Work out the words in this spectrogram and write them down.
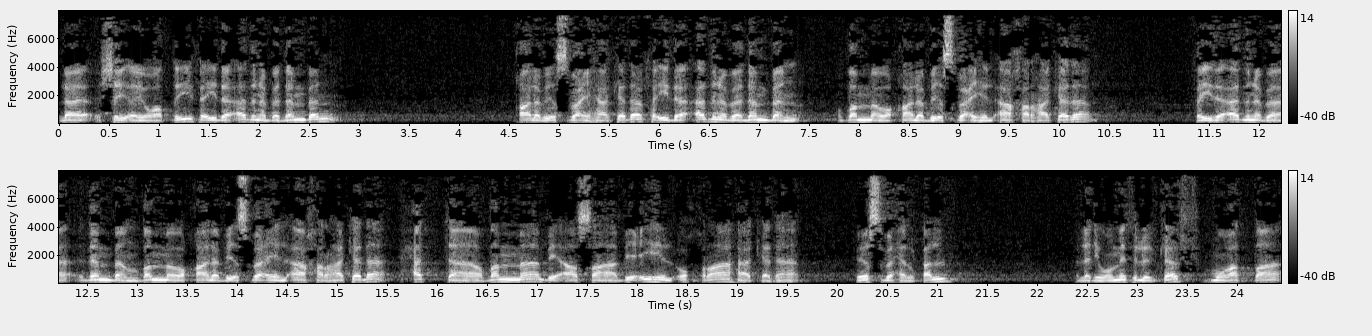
لا شيء يغطيه فإذا أذنب ذنبا قال بإصبعه هكذا. فإذا أذنب ذنبا ضم وقال بإصبعه الآخر هكذا فإذا أذنب ذنبا ضم وقال بإصبعه الآخر هكذا حتى ضم بأصابعه الأخرى هكذا فيصبح القلب الذي هو مثل الكف مغطى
